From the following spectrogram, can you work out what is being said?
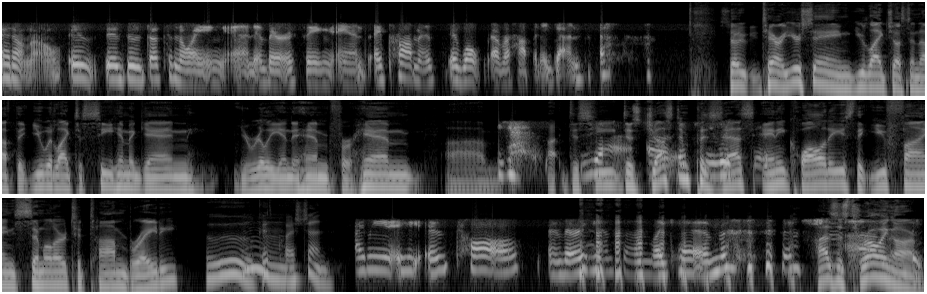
I don't know. It, it, that's annoying and embarrassing, and I promise it won't ever happen again. So, Tara, you're saying you like just enough that you would like to see him again. You're really into him for him. Um, yeah. uh, does Yeah. he? Does Uh, Justin if he was possess any qualities that you find similar to Tom Brady? Ooh, Hmm. good question. I mean, he is tall and very handsome, like him. How's his throwing arm?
